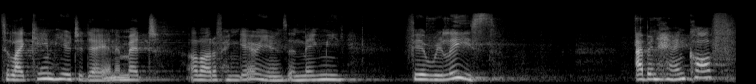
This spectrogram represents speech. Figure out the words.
Till I came here today and I met a lot of Hungarians and made me feel released. I've been handcuffed.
